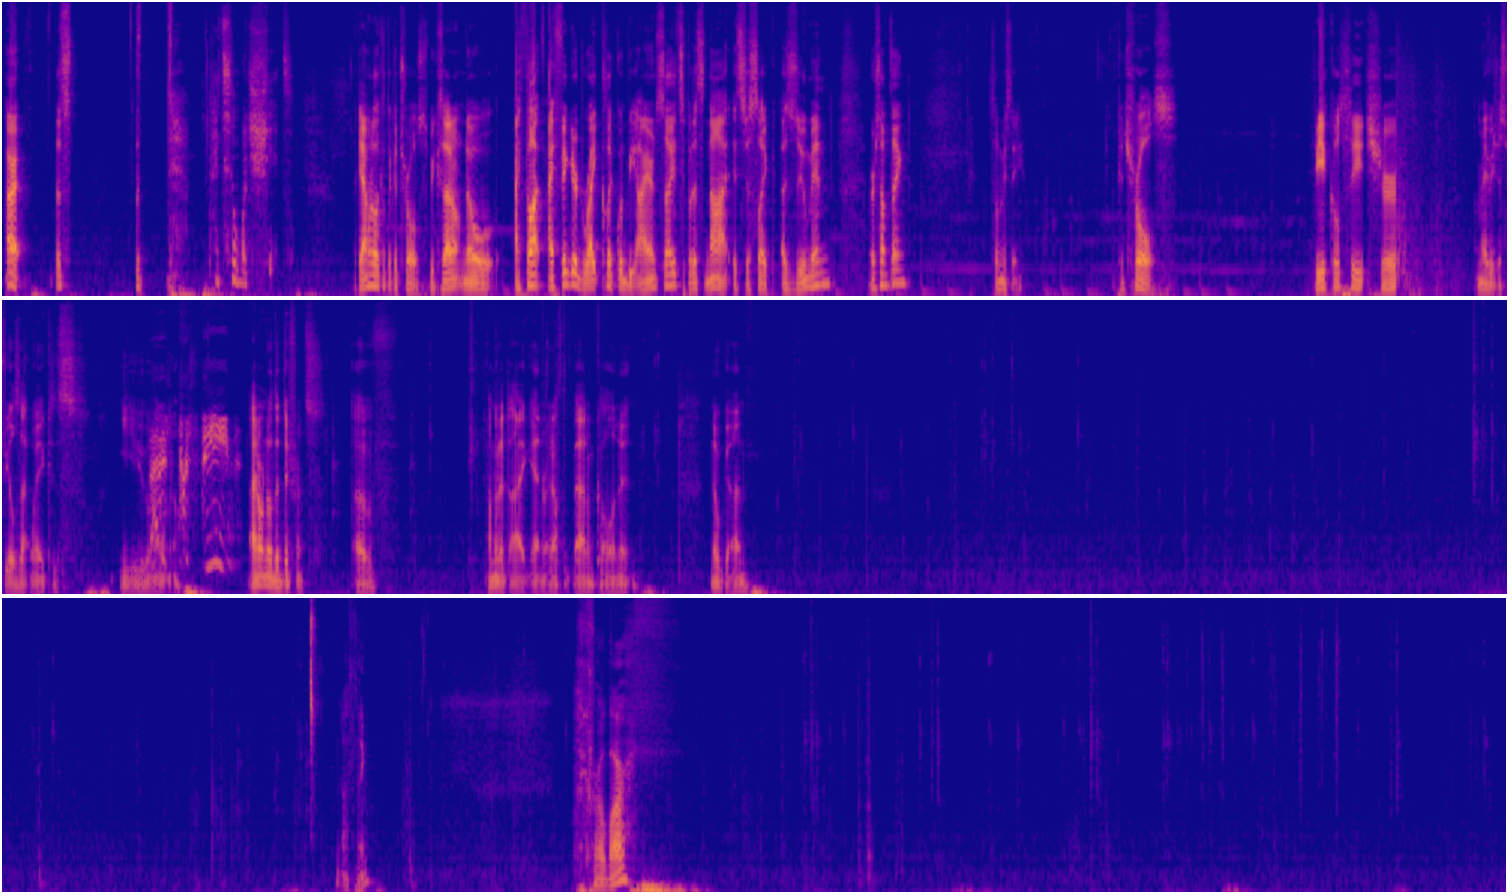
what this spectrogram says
All right, let's. That's so much shit. Okay, I'm gonna look at the controls because I don't know. I thought I figured right click would be iron sights, but it's not. It's just like a zoom in or something. So let me see. Controls. Vehicle seat, sure. Or maybe it just feels that way because EU. I don't know. pristine. I don't know the difference of. I'm gonna die again right off the bat. I'm calling it. No gun. Nothing. Crowbar.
